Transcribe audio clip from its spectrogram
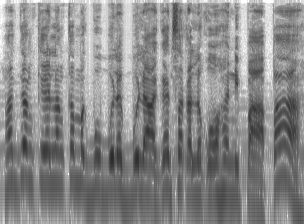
hanggang kailan ka magbubulag-bulagan sa kalokohan ni Papa?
